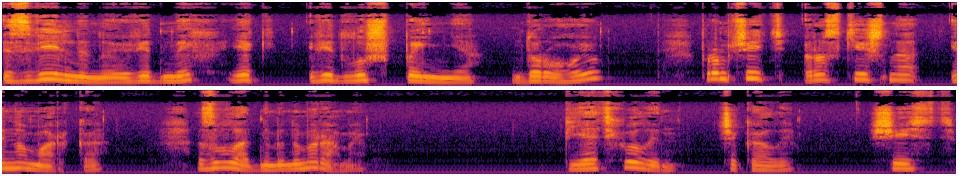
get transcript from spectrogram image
звільненою від них, як від лушпиння дорогою, промчить розкішна іномарка з владними номерами. П'ять хвилин чекали, шість,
